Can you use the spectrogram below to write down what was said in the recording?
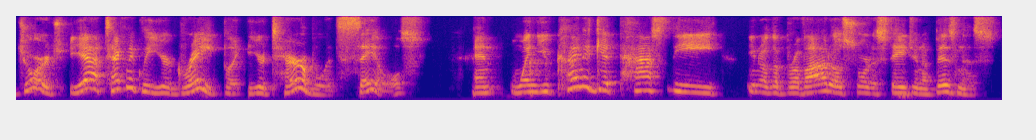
George, yeah, technically you're great, but you're terrible at sales. And when you kind of get past the, you know, the bravado sort of stage in a business,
